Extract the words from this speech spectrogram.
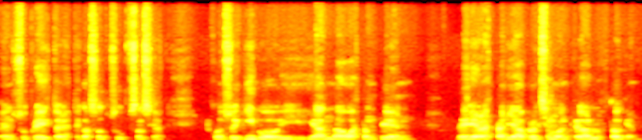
en su proyecto, en este caso Subsocial, con su equipo y, ha andado bastante bien. Deberían estar ya próximos a entregar los tokens,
